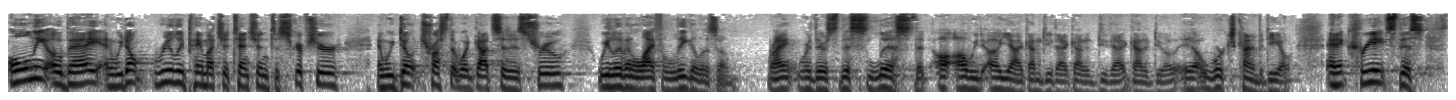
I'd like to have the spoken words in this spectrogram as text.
only obey and we don't really pay much attention to Scripture and we don't trust that what God said is true, we live in a life of legalism right? Where there's this list that all, all we, oh yeah, I got to do that, got to do that, got to do it. It works kind of a deal, and it creates this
